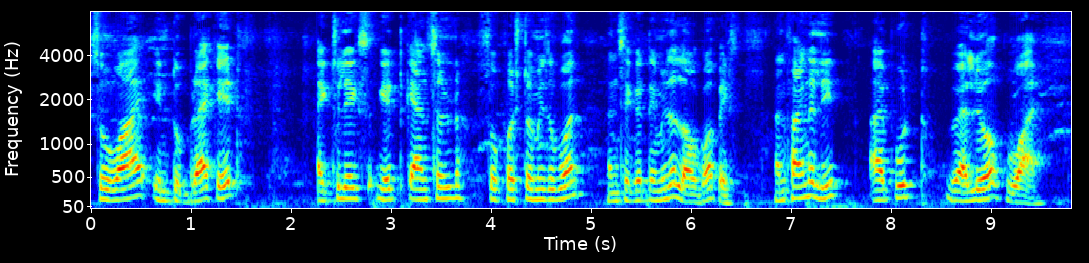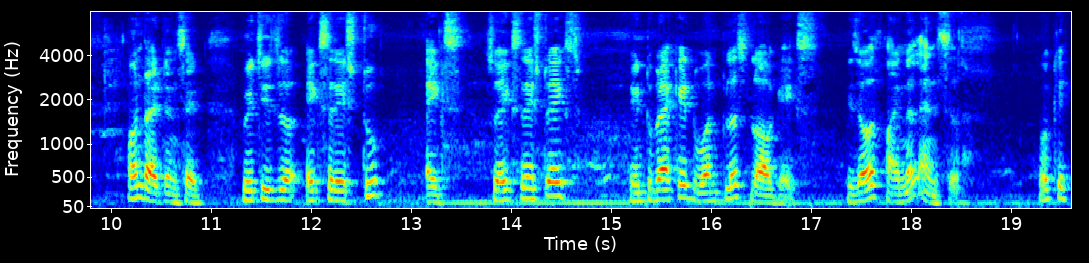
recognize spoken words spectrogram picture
So y into bracket actually x get cancelled. So first term is 1 and second term is a log of x. And finally I put value of y on right hand side which is uh, x raised to x. So x raised to x into bracket 1 plus log x is our final answer. Okay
